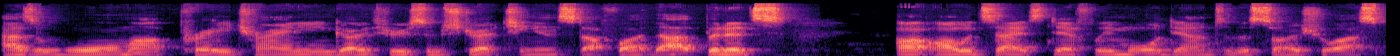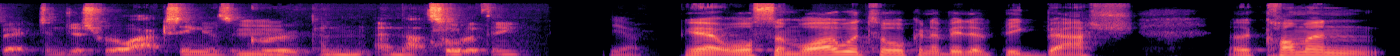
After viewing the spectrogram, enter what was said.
as a warm up pre-training and go through some stretching and stuff like that. But it's I would say it's definitely more down to the social aspect and just relaxing as a mm. group and, and that sort of thing. Yeah. Yeah, awesome. While we're talking a bit of Big Bash, a common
